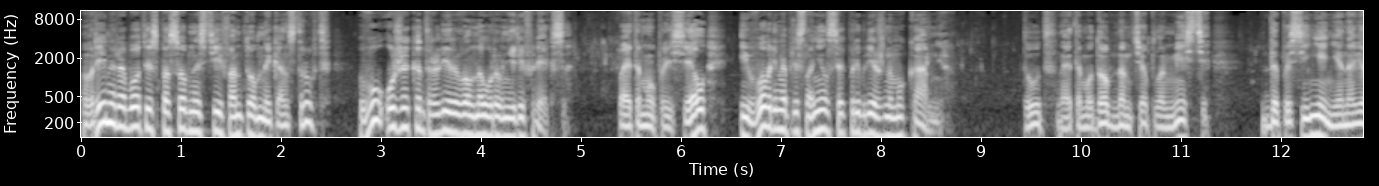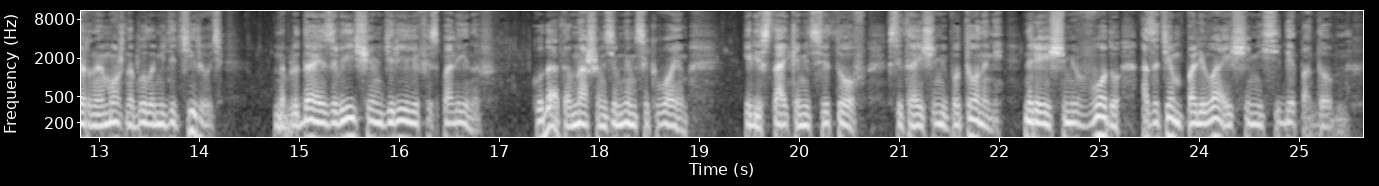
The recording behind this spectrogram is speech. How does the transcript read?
Время работы способностей фантомный конструкт Ву уже контролировал на уровне рефлекса — поэтому присел и вовремя прислонился к прибрежному камню. Тут, на этом удобном теплом месте, до посинения, наверное, можно было медитировать, наблюдая за величием деревьев исполинов. Куда там нашим земным секвоем? Или стайками цветов, с летающими бутонами, ныряющими в воду, а затем поливающими себе подобных.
